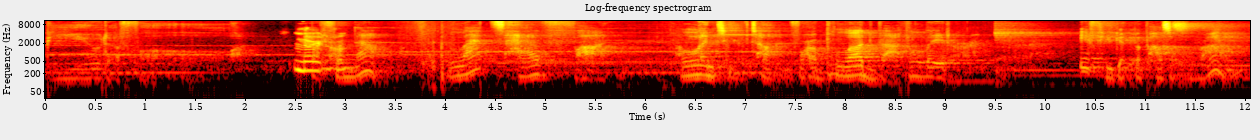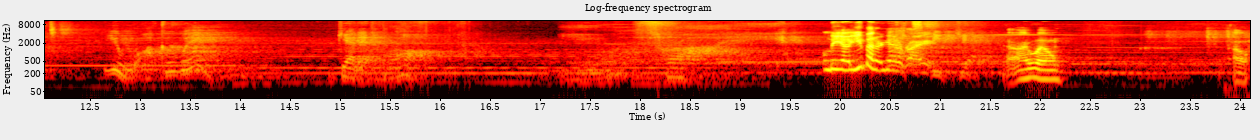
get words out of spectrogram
beautiful. no, you're For now, let's have fun. plenty of time for a bloodbath later. If you get the puzzle right, you walk away. Get it wrong. You fry. Leo, you better get it right. I will. Oh,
